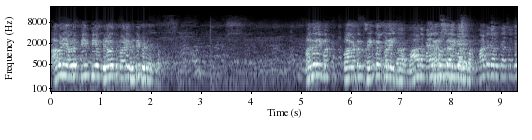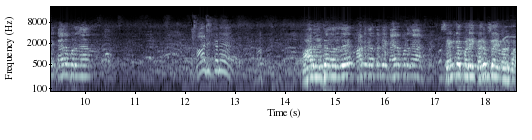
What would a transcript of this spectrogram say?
அவனி அவரம் பிபிஎம் வினோத் மாடு வெற்றி பெற்றிருப்பான் மதுரை மாவட்டம் செங்கப்படை மாடை. மாட்டுக்காரருக்கு தம்பி போடுங்க. ரிட்டர்ன் வருது? மாட்டுக்கார தம்பி கயிறை போடுங்க. செங்கப்படை கருப்சாமி மாடுபா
